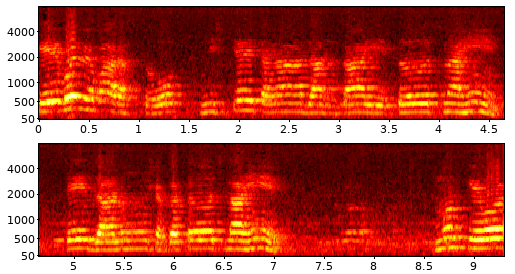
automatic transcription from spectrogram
केवळ व्यवहार असतो निश्चय त्यांना जाणता येतच नाही. ते जाणू शकतच नाही. मग केवळ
